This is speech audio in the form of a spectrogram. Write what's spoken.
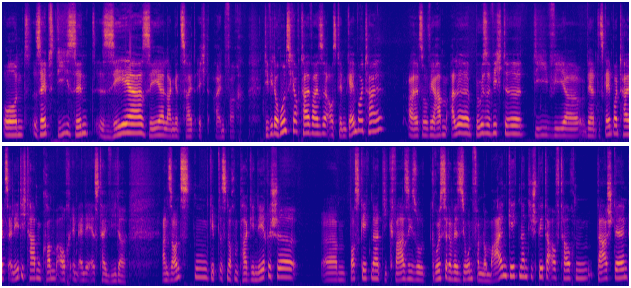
Und selbst die sind sehr, sehr lange Zeit echt einfach. Die wiederholen sich auch teilweise aus dem Gameboy-Teil. Also wir haben alle Bösewichte, die wir während des Gameboy-Teils erledigt haben, kommen auch im NES-Teil wieder. Ansonsten gibt es noch ein paar generische ähm, Bossgegner, die quasi so größere Versionen von normalen Gegnern, die später auftauchen, darstellen.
